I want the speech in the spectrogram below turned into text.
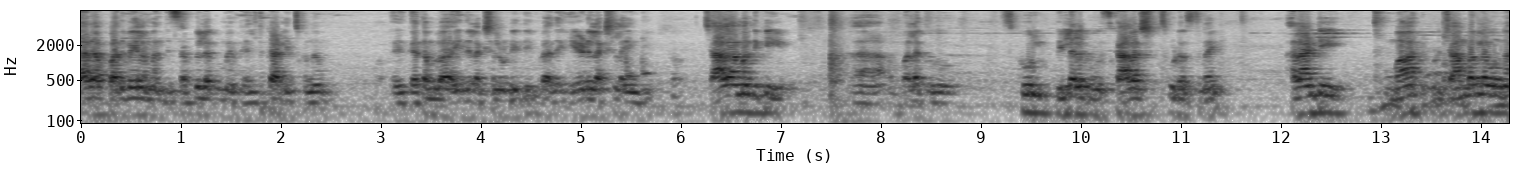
దాదాపు పదివేల మంది సభ్యులకు మేము హెల్త్ కార్డులు ఇచ్చుకున్నాం. గతంలో ఐదు లక్షలు ఉండింది ఇప్పుడు అది ఏడు లక్షలు అయింది. చాలా మందికి వాళ్ళకు స్కూల్ పిల్లలకు స్కాలర్షిప్స్ కూడా వస్తున్నాయి. అలాంటి మా ఇప్పుడు ఛాంబర్లో ఉన్న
